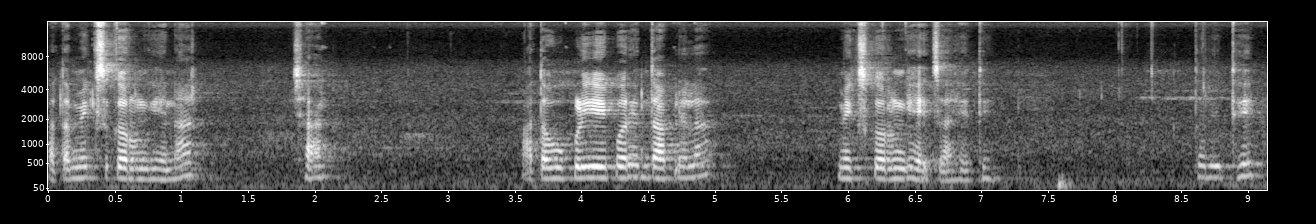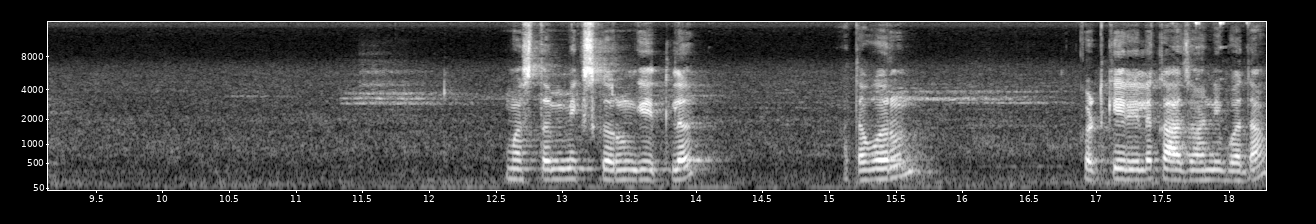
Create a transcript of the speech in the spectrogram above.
आता मिक्स करून घेणार. छान. आता उकळी येईपर्यंत आपल्याला मिक्स करून घ्यायचं आहे ते. तर इथे मस्त मिक्स करून घेतलं. आता वरून कट केलेलं काजू आणि बदाम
